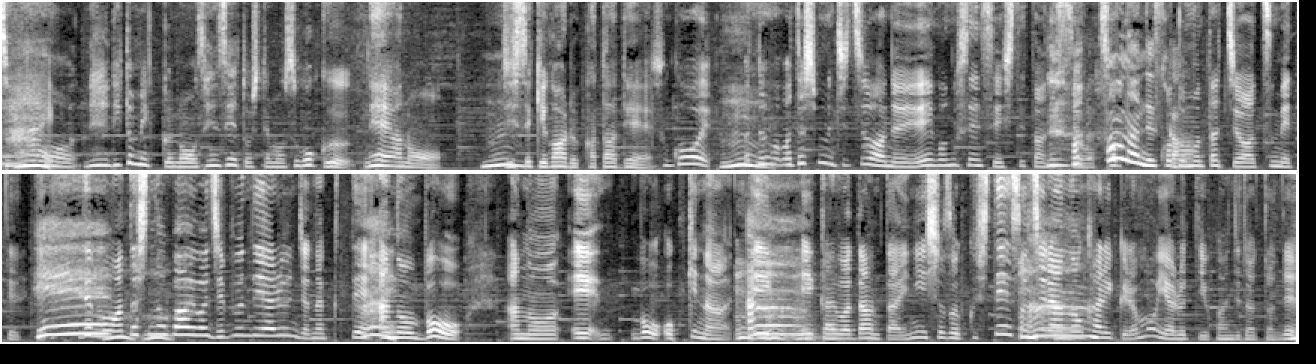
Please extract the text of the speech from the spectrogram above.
そう、はねリトミックの先生としてもすごくねあの実績がある方で、すごい、うん。私も実はね英語の先生してたんですよ。そうなんです子か供たちを集めてでも私の場合は自分でやるんじゃなくて、はい。あの某あのえ某大きな英英会話団体に所属してそちらのカリキュラムをやるっていう感じだったんで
